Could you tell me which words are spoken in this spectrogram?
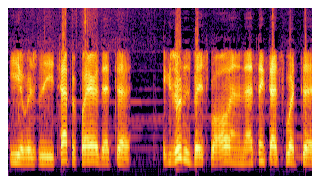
He was the type of player that uh, exerted baseball, and I think that's what uh,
